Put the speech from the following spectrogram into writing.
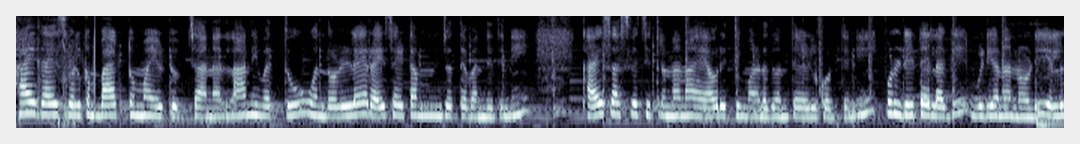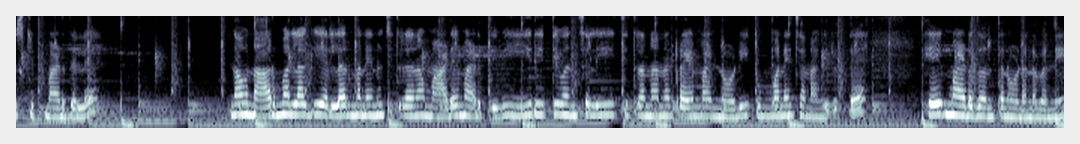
Hi guys welcome back to my YouTube channel ನಾನಿವತ್ತು ಒಂದೊಳ್ಳೆ ರೈಸ್ ಐಟಮ್ ಜೊತೆ ಬಂದಿದ್ದೀನಿ. ಕಾಯಿ ಸಾಸಿವೆ ಚಿತ್ರಾನ್ನ ಯಾವ ರೀತಿ ಮಾಡೋದು ಅಂತ ಹೇಳ್ಕೊಡ್ತೀನಿ. ಫುಲ್ ಡೀಟೇಲ್ ಆಗಿ ವಿಡಿಯೋನ ನೋಡಿ, ಎಲ್ಲೂ ಸ್ಕಿಪ್ ಮಾಡ್ದಲೆ. ನಾವು ನಾರ್ಮಲ್ ಆಗಿ ಎಲ್ಲರ ಮನೇನೂ ಚಿತ್ರಾನ್ನ ಮಾಡೇ ಮಾಡ್ತೀವಿ. ಈ ರೀತಿ ಒಂದ್ಸಲಿ ಚಿತ್ರಾನ್ನ ಟ್ರೈ ಮಾಡಿ ನೋಡಿ ತುಂಬಾ ಚೆನ್ನಾಗಿರುತ್ತೆ. ಹೇಗೆ ಮಾಡೋದು ಅಂತ ನೋಡೋಣ ಬನ್ನಿ.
